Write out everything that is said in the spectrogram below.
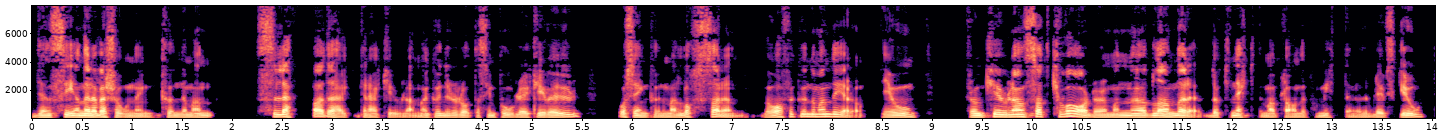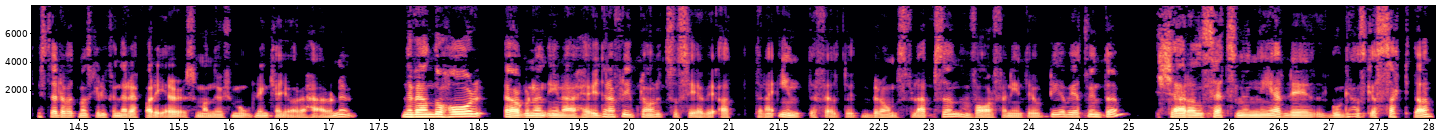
den senare versionen kunde man släppa här, den här kulan. Man kunde då låta sin polare kliva ur och sen kunde man lossa den. Varför kunde man det då? Jo, För om kulan satt kvar där man nödlandade, då knäckte man planet på mitten och det blev skrot istället för att man skulle kunna reparera det som man nu förmodligen kan göra här och nu. När vi ändå har ögonen i den här höjden av flygplanet så ser vi att den har inte fällt ut bromsflapsen. Varför den inte gjort det vet vi inte. Kärran sätts nu ner, det går ganska sakta.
